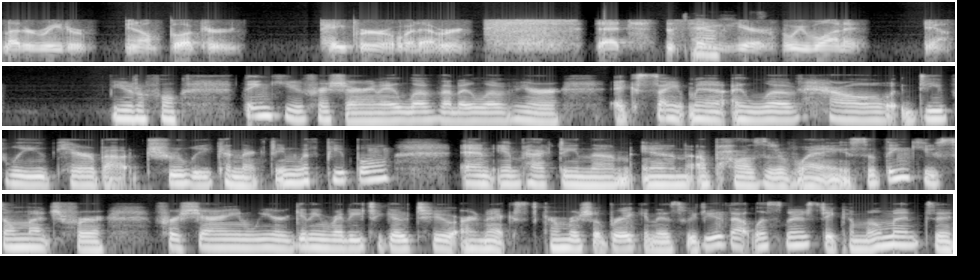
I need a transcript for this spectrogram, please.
Let her read her, you know, book or paper or whatever. That's the same Oh. here. We want it. Beautiful. Thank you for sharing. I love that. I love your excitement. I love how deeply you care about truly connecting with people and impacting them in a positive way. So thank you so much for for sharing. We are getting ready to go to our next commercial break and as we do that listeners take a moment to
